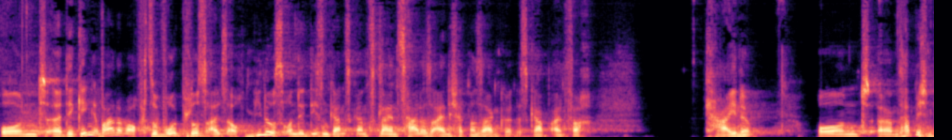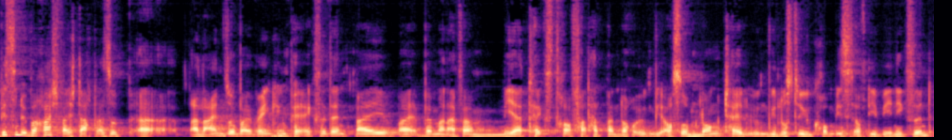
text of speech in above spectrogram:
Und äh, die ging, waren aber auch sowohl Plus als auch Minus und in diesen ganz, ganz kleinen Zahlen, also eigentlich hätte man sagen können, es gab einfach keine. Und ähm, das hat mich ein bisschen überrascht, weil ich dachte, also äh, allein so bei Ranking per Accident, bei, bei, wenn man einfach mehr Text drauf hat, hat man doch irgendwie auch so im Longtail irgendwie lustige Kombis, auf die wenig sind.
